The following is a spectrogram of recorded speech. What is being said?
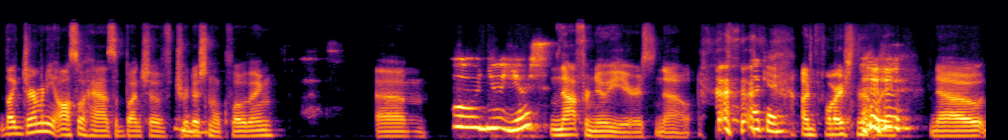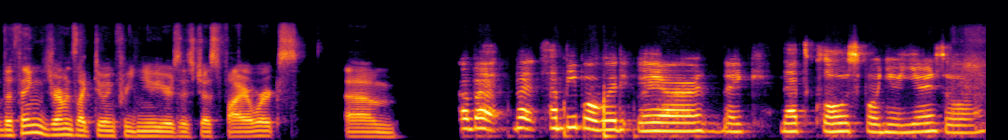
like Germany also has a bunch of Hmm. traditional clothing. Um oh new year's not for New Year's, no. okay Unfortunately, no. The thing Germans like doing for New Year's is just fireworks. Um Uh, but but some people would wear like that clothes for New Year's or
